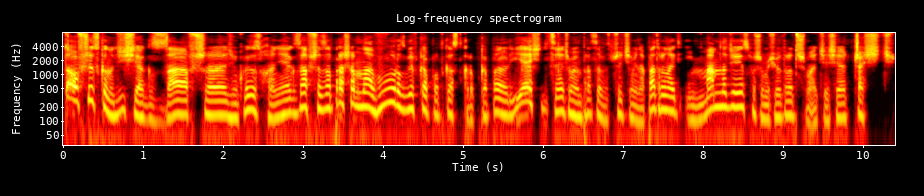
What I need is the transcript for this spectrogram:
To wszystko na dziś, jak zawsze. Dziękuję za słuchanie. Jak zawsze zapraszam na www.rozgrywkapodcast.pl Jeśli doceniacie moją pracę, wesprzyjcie mnie na Patronite i mam nadzieję słyszymy się jutro. Trzymajcie się. Cześć!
